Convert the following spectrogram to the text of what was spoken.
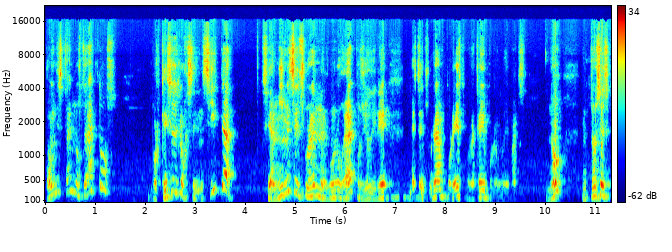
¿dónde están los datos? Porque eso es lo que se necesita. Si a mí me censuran en algún lugar, pues yo diré, me censuran por esto, por aquello por lo demás. ¿No? Entonces,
